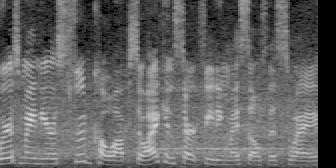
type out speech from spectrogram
Where's my nearest food co-op so I can start feeding myself this way?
